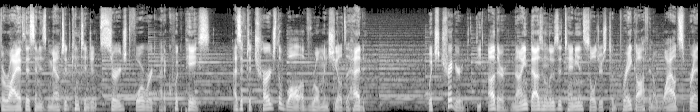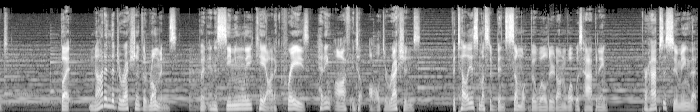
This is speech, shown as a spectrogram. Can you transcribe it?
Viriathus and his mounted contingent surged forward at a quick pace, as if to charge the wall of Roman shields ahead, which triggered the other 9,000 Lusitanian soldiers to break off in a wild sprint. But not in the direction of the Romans, but in a seemingly chaotic craze, heading off into all directions. Vitellius must have been somewhat bewildered on what was happening, perhaps assuming that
